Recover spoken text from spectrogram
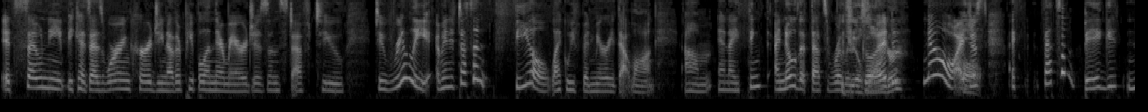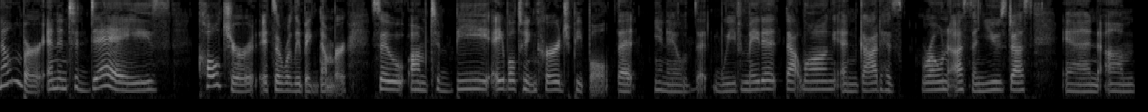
it's so neat because as we're encouraging other people in their marriages and stuff to to really i mean it doesn't feel like we've been married that long um, and i think i know that that's really good longer? no i Oh. just I, that's a big number and in today's culture it's a really big number so um, to be able to encourage people that you know that we've made it that long and god has grown us and used us and um,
